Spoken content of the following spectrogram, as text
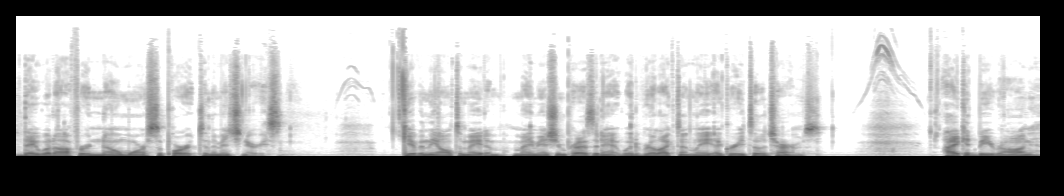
they would offer no more support to the missionaries. Given the ultimatum, my mission president would reluctantly agree to the terms. I could be wrong,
